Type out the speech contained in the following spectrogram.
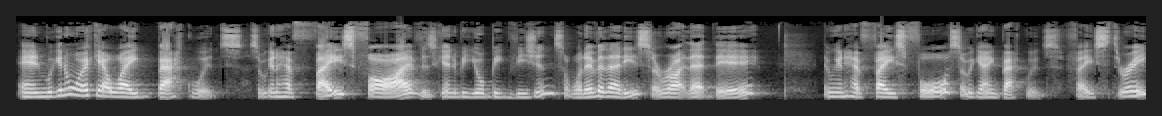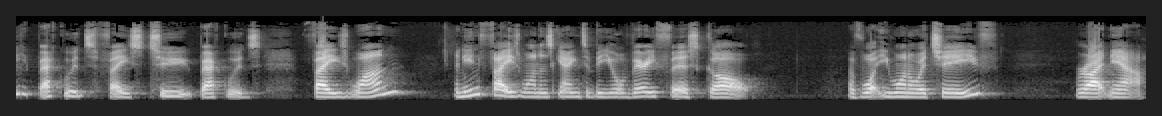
And we're going to work our way backwards. So we're going to have phase five is going to be your big vision, so whatever that is, so write that there. Then we're going to have phase four, so we're going backwards. Phase three, backwards. Phase two, backwards. Phase one, and in phase one is going to be your very first goal of what you want to achieve right now.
